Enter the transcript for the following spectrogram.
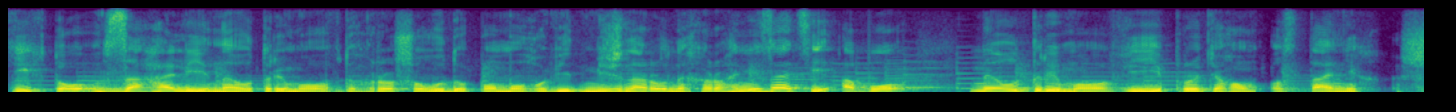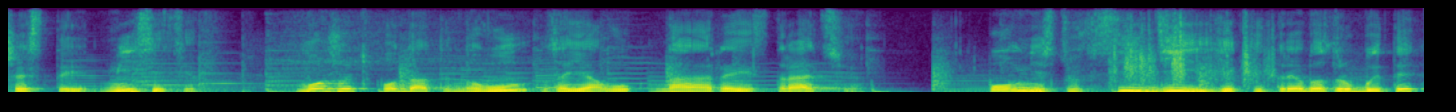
ті, хто взагалі не отримував грошову допомогу від міжнародних організацій або не отримував її протягом останніх шести місяців, можуть подати нову заяву на реєстрацію. Повністю всі дії, які треба зробити,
